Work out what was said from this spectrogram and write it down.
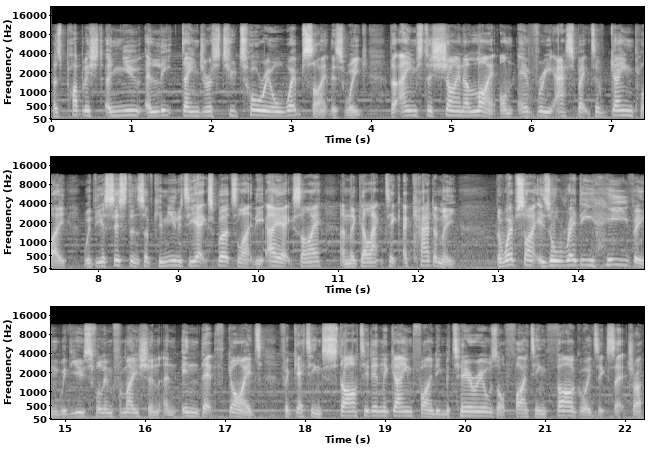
has published a new Elite Dangerous tutorial website this week that aims to shine a light on every aspect of gameplay with the assistance of community experts like the AXI and the Galactic Academy the website is already heaving with useful information and in-depth guides for getting started in the game, finding materials or fighting Thargoids etc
